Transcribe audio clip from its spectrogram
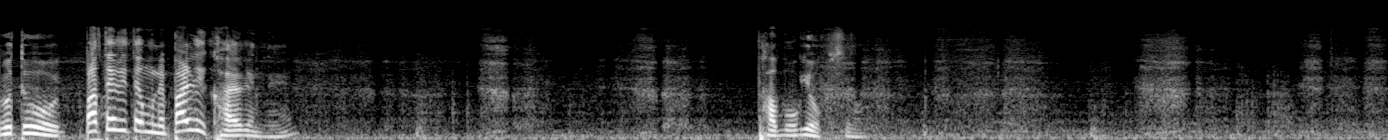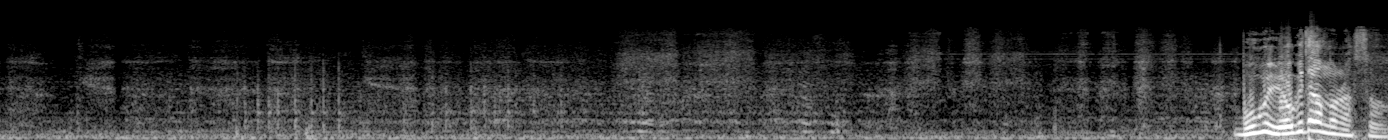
이것도 배터리 때문에 빨리 가야겠네. 다 목이 없어. 목을 여기다가 넣어놨어.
